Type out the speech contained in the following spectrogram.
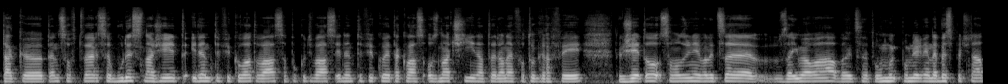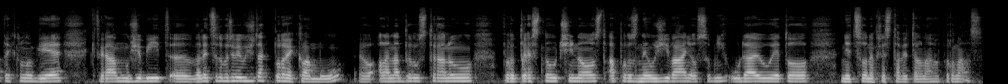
tak eh, ten software se bude snažit identifikovat vás a pokud vás identifikuje, tak vás označí na té dané fotografii fotografii, takže je to samozřejmě velice zajímavá, velice poměrně nebezpečná technologie, která může být eh, velice dobře využita pro reklamu, jo, ale na druhou stranu pro trestnou činnost a pro zneužívání osobních údajů je to něco nepředstavitelného pro nás.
